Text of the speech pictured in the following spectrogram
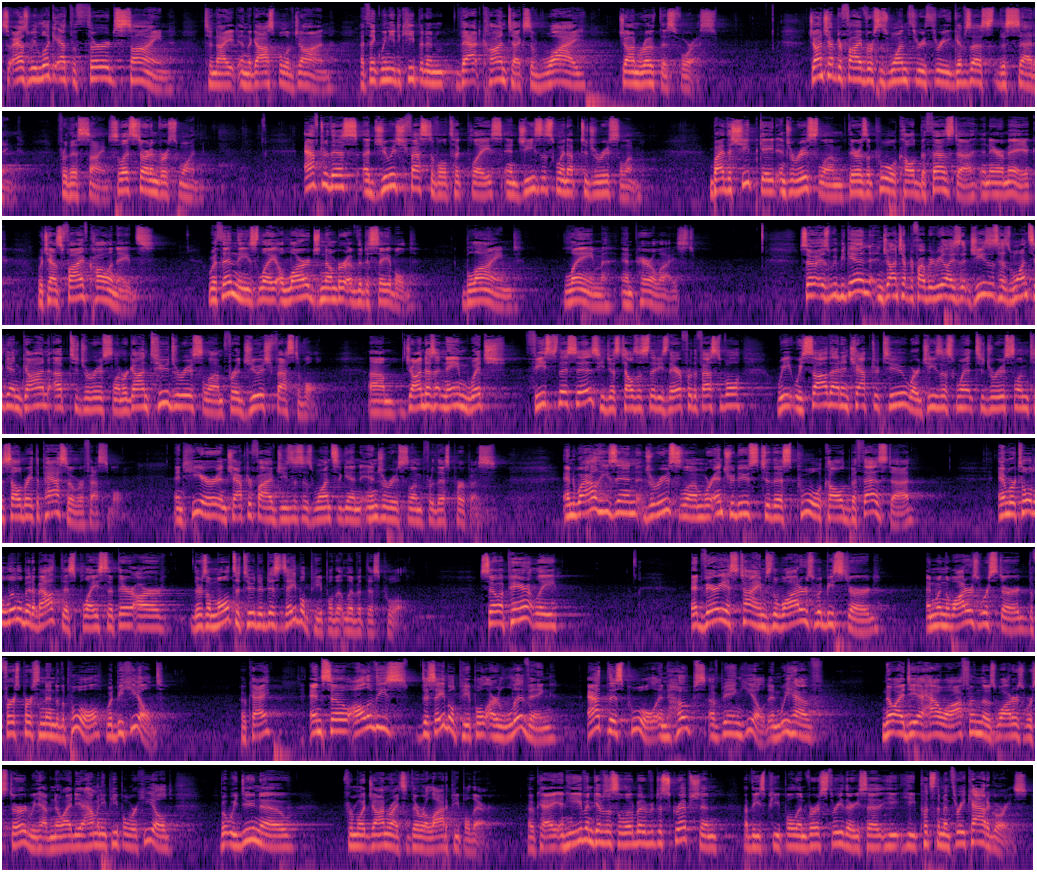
So, as we look at the third sign tonight in the Gospel of John, I think we need to keep it in that context of why John wrote this for us. John chapter 5, verses 1 through 3 gives us the setting for this sign. So let's start in verse 1. After this, a Jewish festival took place, and Jesus went up to Jerusalem. By the sheep gate in Jerusalem, there is a pool called Bethesda in Aramaic, which has five colonnades. Within these lay a large number of the disabled, blind, lame, and paralyzed. So, as we begin in John chapter 5, we realize that Jesus has once again gone up to Jerusalem, or gone to Jerusalem for a Jewish festival. Um, John doesn't name which feast this is, he just tells us that he's there for the festival. We, we saw that in chapter 2, where Jesus went to Jerusalem to celebrate the Passover festival. And here in chapter 5, Jesus is once again in Jerusalem for this purpose. And while he's in Jerusalem, we're introduced to this pool called Bethesda. And we're told a little bit about this place that there are there's a multitude of disabled people that live at this pool. So apparently, at various times, the waters would be stirred, and when the waters were stirred, the first person into the pool would be healed. Okay? And so all of these disabled people are living at this pool in hopes of being healed. And we have no idea how often those waters were stirred. We have no idea how many people were healed. But we do know from what John writes that there were a lot of people there. Okay? And he even gives us a little bit of a description of these people in verse 3 there. He says he, he puts them in three categories.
